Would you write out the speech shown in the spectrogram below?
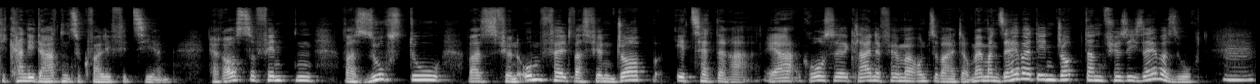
die Kandidaten zu qualifizieren herauszufinden, was suchst du, was für ein Umfeld, was für ein Job etc. Ja, große, kleine Firma und so weiter. Und wenn man selber den Job dann für sich selber sucht, mhm.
